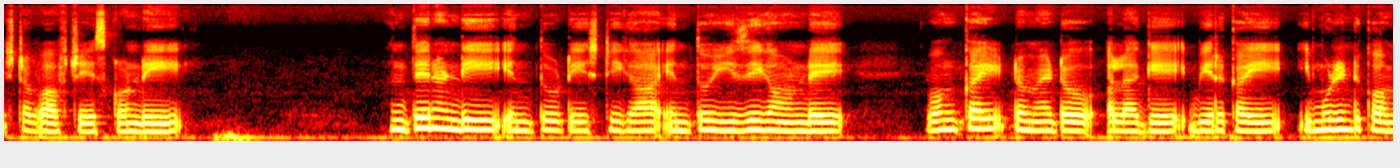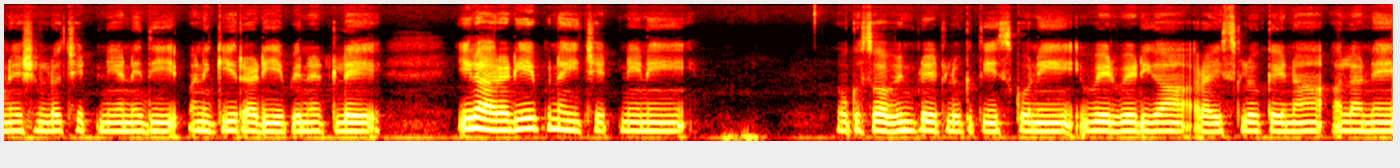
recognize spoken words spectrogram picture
స్టవ్ ఆఫ్ చేసుకోండి. అంతేనండి ఎంతో టేస్టీగా ఎంతో ఈజీగా ఉండే వంకాయ టొమాటో అలాగే బీరకాయ ఈ మూడింటి కాంబినేషన్లో చట్నీ అనేది మనకి రెడీ అయిపోయినట్లే. ఇలా రెడీ అయిపోయిన ఈ చట్నీని ఒక సర్వింగ్ ప్లేట్లోకి తీసుకొని వేడివేడిగా రైస్లోకైనా అలానే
